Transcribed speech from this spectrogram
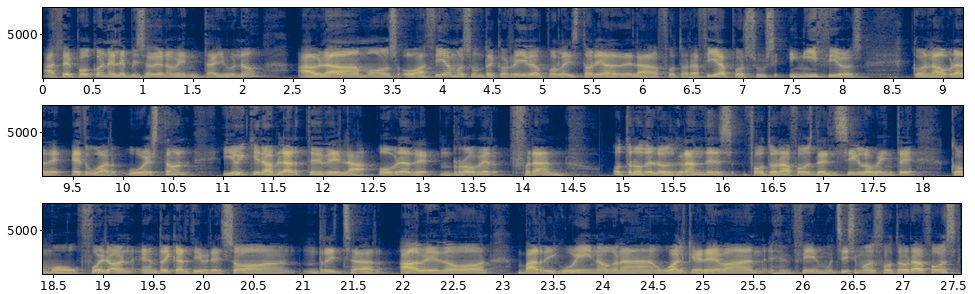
Hace poco, en el episodio 91, hablábamos o hacíamos un recorrido por la historia de la fotografía, por sus inicios con la obra de Edward Weston y hoy quiero hablarte de la obra de Robert Fran, otro de los grandes fotógrafos del siglo XX como fueron Enrique Artibresson, Richard Avedon, Barry Winogrand, Walker Evan, en fin, muchísimos fotógrafos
